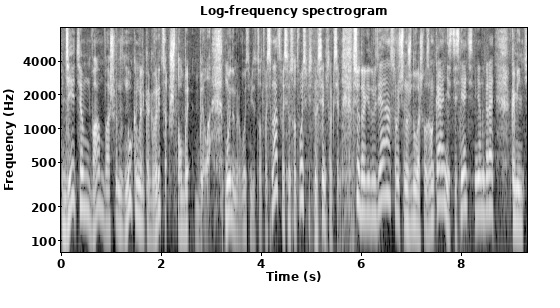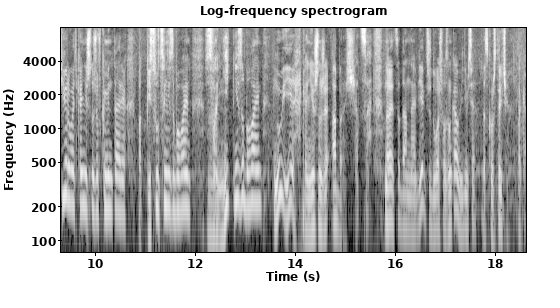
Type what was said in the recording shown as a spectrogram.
детям, вам, вашим внукам или, как говорится, чтобы было. Мой номер 8 918 880 0747. Все, дорогие друзья, срочно жду вашего звонка. Не стесняйтесь меня набирать, комментировать, конечно же, в комментариях, подписываться не забываем, звонить не забываем, ну и, конечно же, обращаться. Нравится данный объект, жду вашего звонка, увидимся, до скорой встречи, пока.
